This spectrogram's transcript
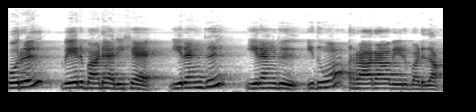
பொருள் வேறுபாடு அறிக. இறங்கு இறங்கு. இதுவும் ராரா வேறுபாடு தான்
